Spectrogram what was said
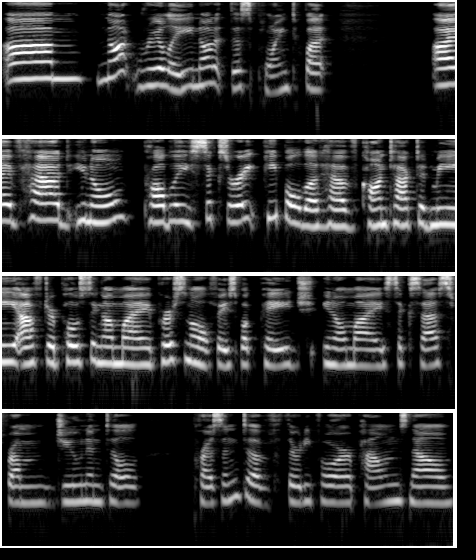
Um, not really, not at this point, but I've had, you know, probably six or eight people that have contacted me after posting on my personal Facebook page, you know, my success from June until present of 34 pounds now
